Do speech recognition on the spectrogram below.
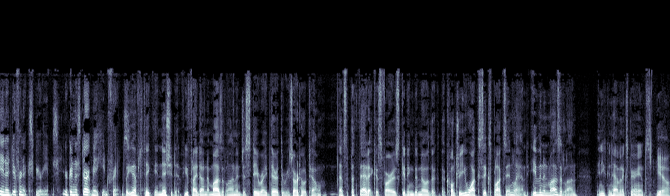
in a different experience. You're going to start making friends. But you have to take the initiative. You fly down to Mazatlan and just stay right there at the resort hotel. That's pathetic as far as getting to know the, the culture. You walk six blocks inland, even in Mazatlan, and you can have an experience. Yeah.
